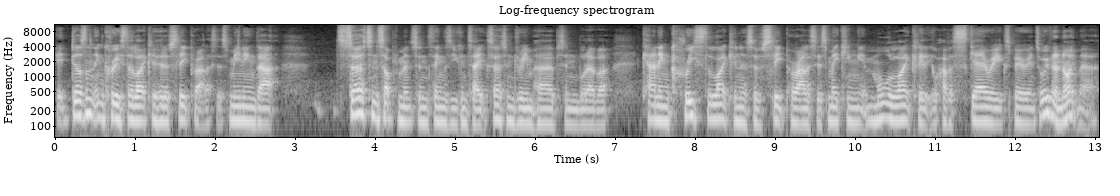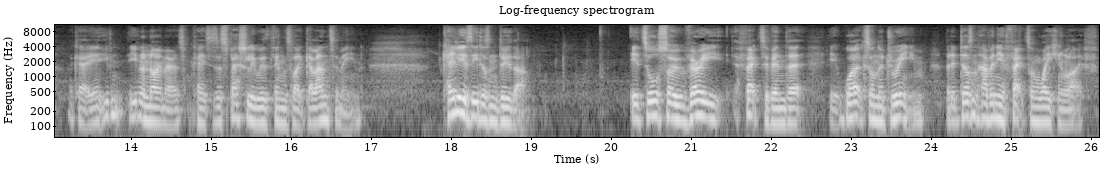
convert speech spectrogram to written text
it doesn't increase the likelihood of sleep paralysis, meaning that certain supplements and things you can take, certain dream herbs and whatever, can increase the likeliness of sleep paralysis, making it more likely that you'll have a scary experience or even a nightmare. Okay, even even a nightmare in some cases, especially with things like galantamine. Z doesn't do that. It's also very effective in that it works on the dream, but it doesn't have any effect on waking life.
